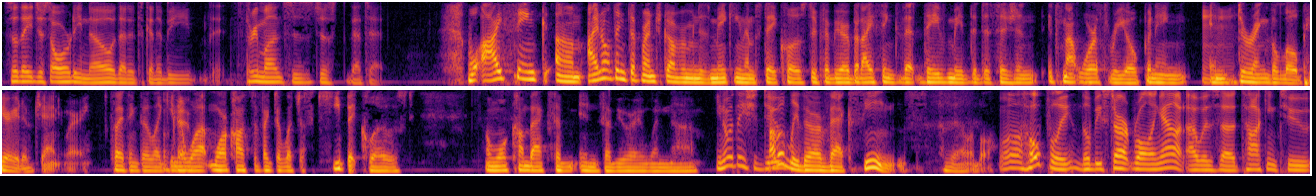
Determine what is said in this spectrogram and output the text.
So they just already know that it's gonna be three months is just that's it. Well, I think um, I don't think the French government is making them stay closed through February, but I think that they've made the decision it's not worth reopening in during the low period of January. So I think they're like, you know what, more cost effective. Let's just keep it closed, and we'll come back Feb- in February when uh, You know what they should do? probably there are vaccines available. Well, hopefully they'll be start rolling out. I was uh, talking to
